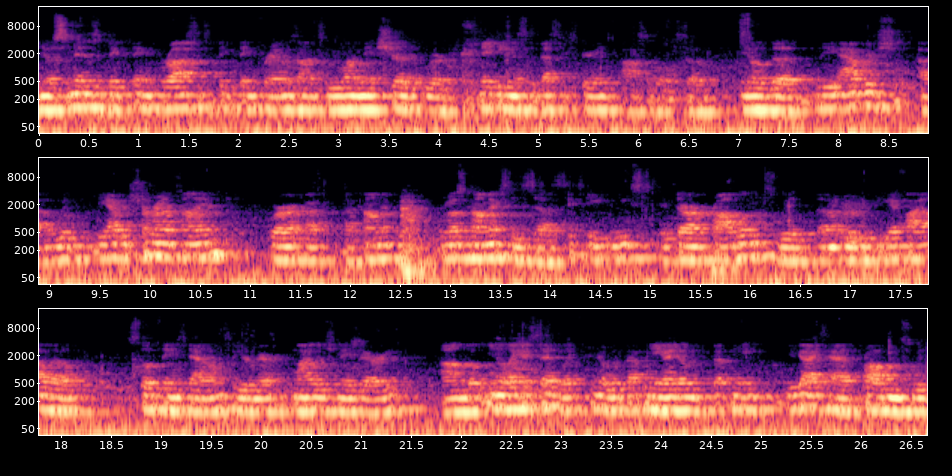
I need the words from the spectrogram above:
you know, submit is a big thing for us, it's a big thing for Amazon, so we want to make sure that we're making this the best experience possible. So, you know, the, the average, uh, with the average turnaround time for a, a comic, for most comics is uh, six to eight weeks. If there are problems with, uh, PDF file, that'll slow things down, so your mi- mileage may vary. Um, but, you know, like I said, like, you know, with Bethany, I know Bethany, you guys had problems with,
